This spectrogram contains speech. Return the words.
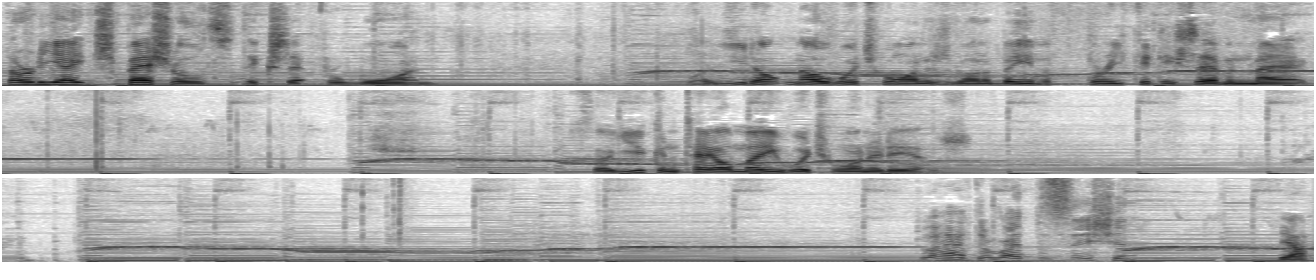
Thirty-eight specials except for one. So you don't know which one is going to be the 357 mag. So you can tell me which one it is. Do I have the right position? Yeah.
